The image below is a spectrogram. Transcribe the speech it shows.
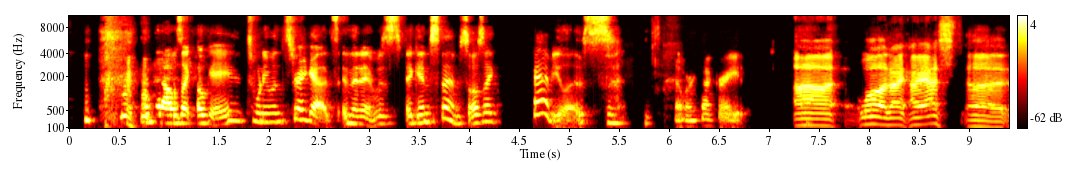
and I was like, okay, 21 strikeouts. And then it was against them. So I was like, fabulous. That worked out great. Uh, well, and I, I asked uh,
